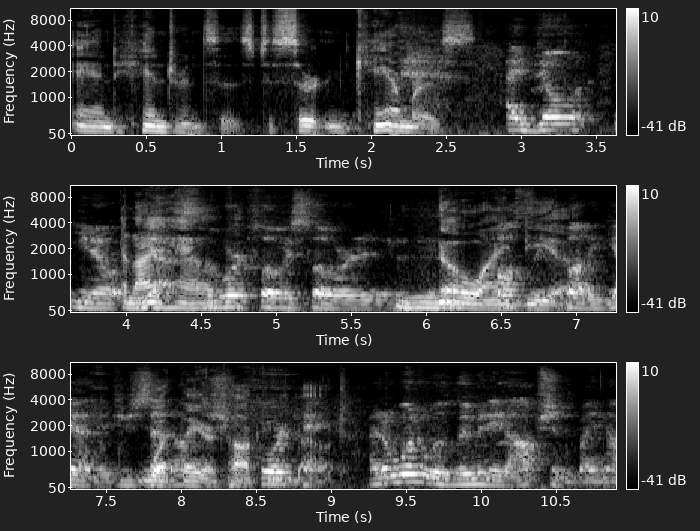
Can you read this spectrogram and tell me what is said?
and hindrances to certain cameras. I don't, you know, And I have the workflow is slower. And, and no costly, idea But again, if you set what up they to are talking 4K, about. I don't want to eliminate options by not.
